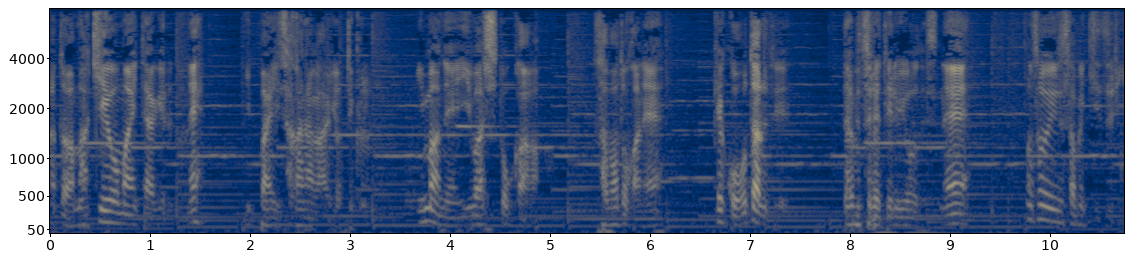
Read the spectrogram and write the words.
あとは巻き絵を巻いてあげるとね、いっぱい魚が寄ってくる。今ね、イワシとか、サバとかね、結構小樽でだいぶ釣れてるようですね。まあ、そういうサバキ釣り。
